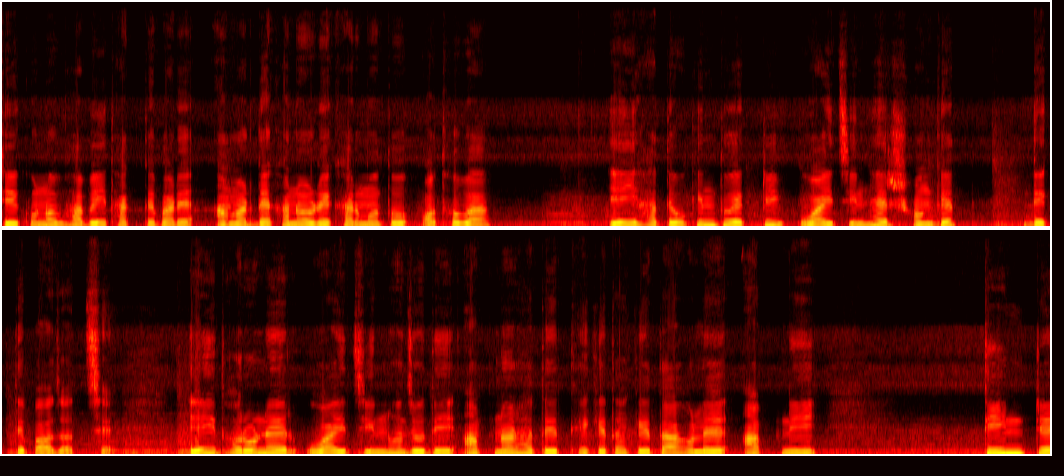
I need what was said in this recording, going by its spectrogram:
যে কোনোভাবেই থাকতে পারে আমার দেখানো রেখার মতো, অথবা এই হাতেও কিন্তু একটি ওয়াই চিহ্নের সংকেত দেখতে পাওয়া যাচ্ছে। এই ধরনের ওয়াই চিহ্ন যদি আপনার হাতে থেকে থাকে, তাহলে আপনি তিনটে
